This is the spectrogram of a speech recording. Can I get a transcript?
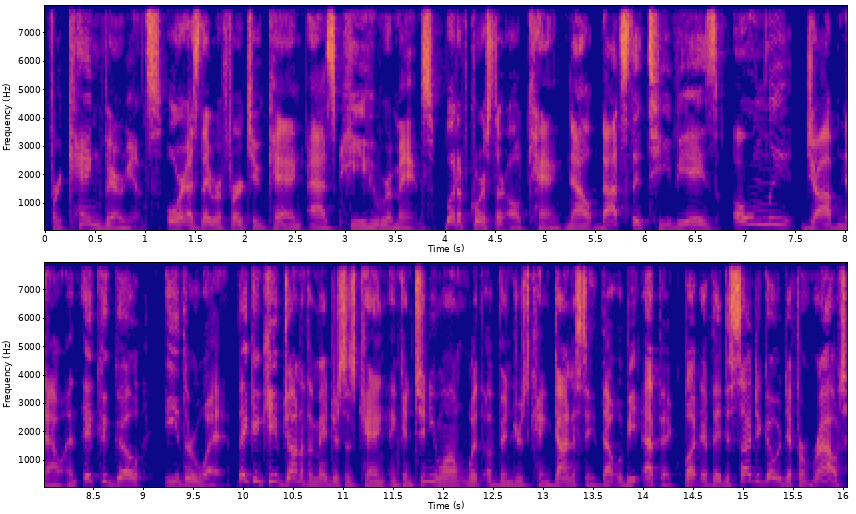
for Kang variants, or as they refer to Kang as He Who Remains. But of course, they're all Kang. Now, that's the TVA's only job now, and it could go either way. They could keep Jonathan Majors as Kang and continue on with Avengers Kang Dynasty. That would be epic. But if they decide to go a different route,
